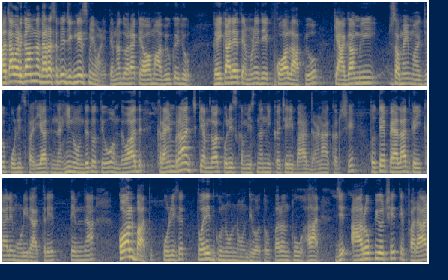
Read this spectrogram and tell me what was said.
હતા વડગામના ધારાસભ્ય જિજ્ઞેશ મેવાણી. તેમના દ્વારા કહેવામાં આવ્યું કે જો ગઈકાલે તેમણે જે કોલ આપ્યો કે આગામી સમયમાં જો પોલીસ ફરિયાદ નહીં નોંધે તો તેઓ અમદાવાદ ક્રાઇમ બ્રાન્ચ કે અમદાવાદ પોલીસ કમિશનરની કચેરી બહાર ધરણા કરશે. તો તે પહેલાં જ ગઈકાલે મોડી રાત્રે તેમના કોલ બાદ પોલીસે ત્વરિત ગુનો નોંધ્યો હતો. પરંતુ હાલ જે આરોપીઓ છે તે ફરાર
